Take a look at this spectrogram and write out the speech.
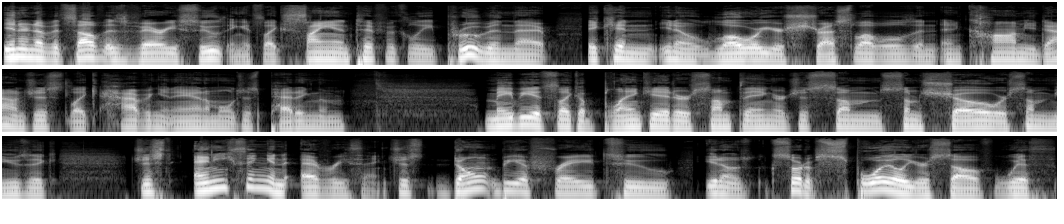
in and of itself is very soothing. It's like scientifically proven that it can, you know, lower your stress levels and, and calm you down. Just like having an animal, just petting them. Maybe it's like a blanket or something or just some some show or some music. Just anything and everything. Just don't be afraid to you know sort of spoil yourself with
